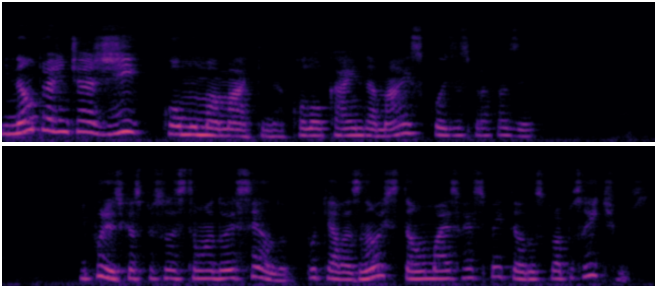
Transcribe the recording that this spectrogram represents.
E não para a gente agir como uma máquina, colocar ainda mais coisas para fazer. E por isso que as pessoas estão adoecendo, porque elas não estão mais respeitando os próprios ritmos.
